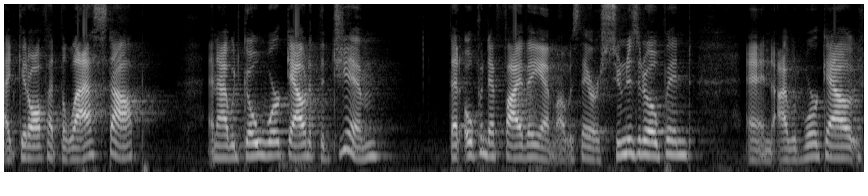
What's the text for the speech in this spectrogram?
I'd get off at the last stop and I would go work out at the gym that opened at 5 a.m. I was there as soon as it opened and I would work out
